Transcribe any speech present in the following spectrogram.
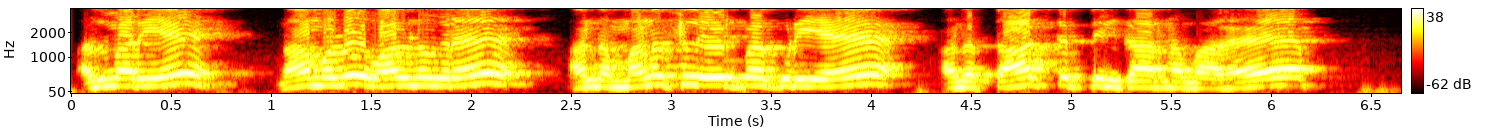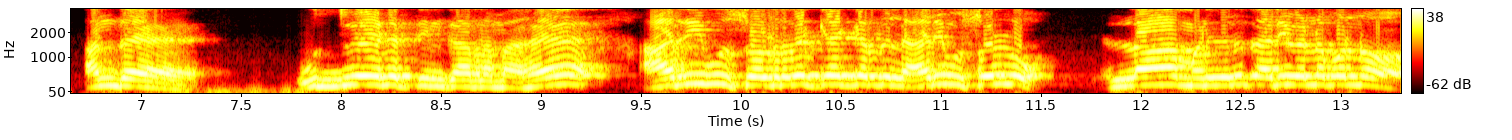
அது மாதிரியே நாமளும் வாழணுங்கிற அந்த மனசுல ஏற்படக்கூடிய அந்த தாக்கத்தின் காரணமாக அந்த உத்வேகத்தின் காரணமாக அறிவு சொல்றதை கேட்கறது இல்லை அறிவு சொல்லும். எல்லா மனிதனுக்கும் அறிவு என்ன பண்ணும்?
